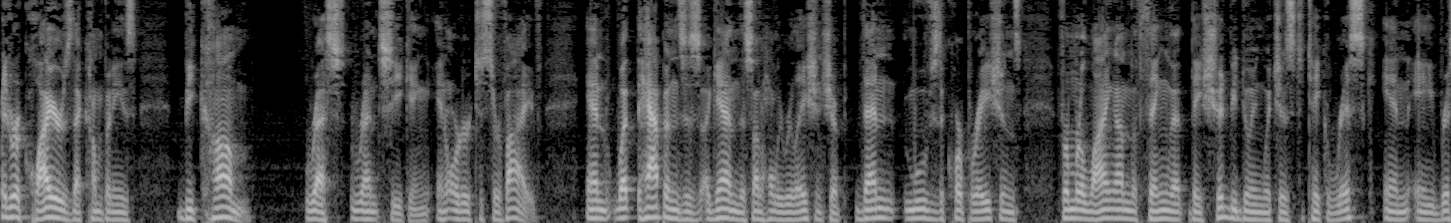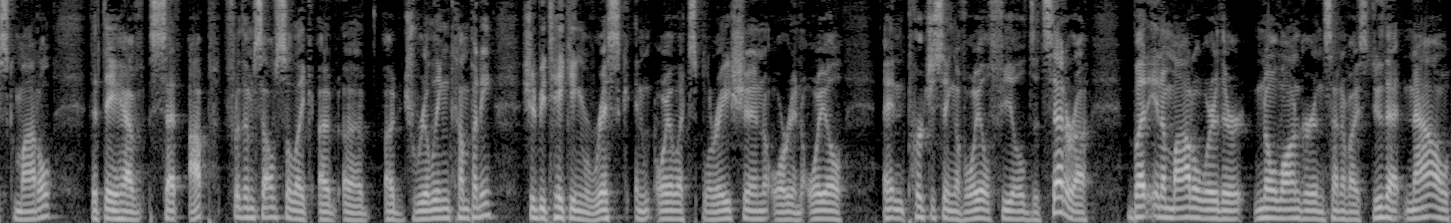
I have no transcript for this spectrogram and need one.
it requires that companies become rest, rent seeking in order to survive. And what happens is, again, this unholy relationship then moves the corporations from relying on the thing that they should be doing, which is to take risk in a risk model that they have set up for themselves. So, like a, a, a drilling company should be taking risk in oil exploration or in oil and purchasing of oil fields, etc. But in a model where they're no longer incentivized to do that, now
